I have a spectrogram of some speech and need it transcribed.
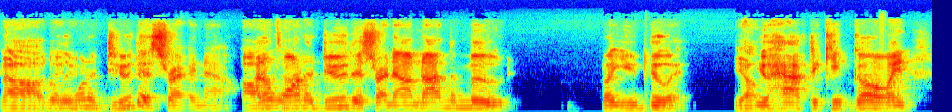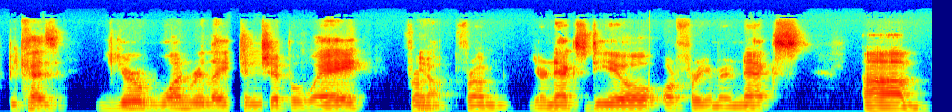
no I don't really want to do this right now. All I don't want to do this right now. I'm not in the mood. But you do it. yep You have to keep going because you're one relationship away from Yep. from your next deal or from your next um,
